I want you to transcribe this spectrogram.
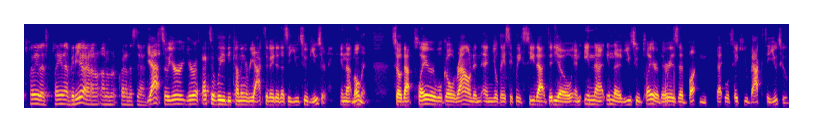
player that's playing that video? I don't, I don't quite understand. Yeah, so you're you're effectively becoming reactivated as a YouTube user in that moment. So that player will go around and, and you'll basically see that video and in that in the YouTube player there is a button that will take you back to YouTube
